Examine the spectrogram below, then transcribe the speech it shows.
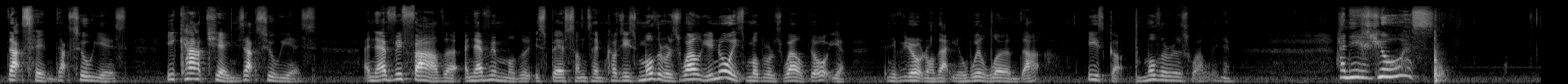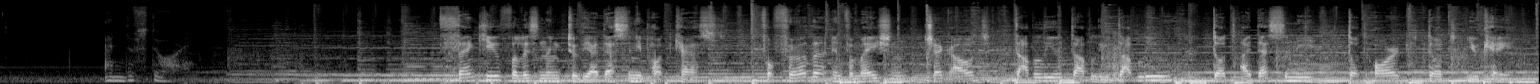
That's him. That's who he is. He can't change. That's who he is. And every father and every mother is based on him because his mother as well. You know his mother as well, don't you? And if you don't know that, you will learn that. He's got mother as well in him. And he's yours. End of story. Thank you for listening to the iDestiny podcast. For further information, check out www.idestiny.org.uk.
